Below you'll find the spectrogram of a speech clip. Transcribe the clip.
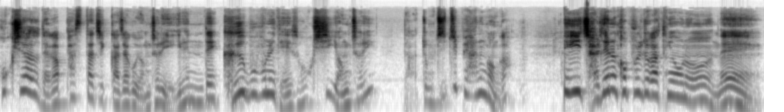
혹시라도 내가 파스타 집 가자고 영철이 얘기를 했는데 그 부분에 대해서 혹시 영철이 나 좀 찝찝해하는 건가? 이 잘 되는 커플들 같은 경우는 네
